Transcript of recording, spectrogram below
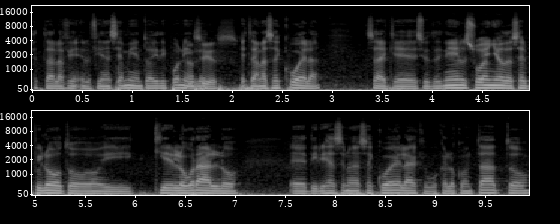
Está la fi- el financiamiento ahí disponible. Así es. Está en las escuelas. O sea, que si usted tiene el sueño de ser piloto y quiere lograrlo, eh, diríjase a una de esas escuelas, que busque los contactos.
